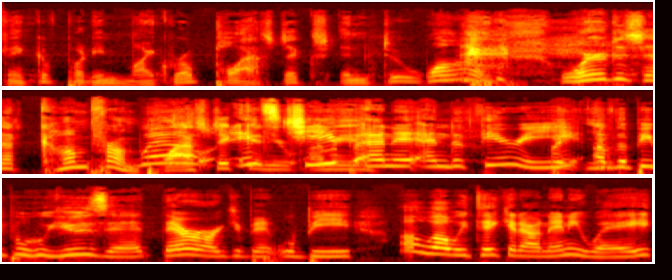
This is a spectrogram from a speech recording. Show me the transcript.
think of putting microplastics into wine? Where does that come from? Well, Plastic in it's your, I cheap, mean, and it, and the theory you- of the people who use it, their argument will be, oh well, we take it out anyway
